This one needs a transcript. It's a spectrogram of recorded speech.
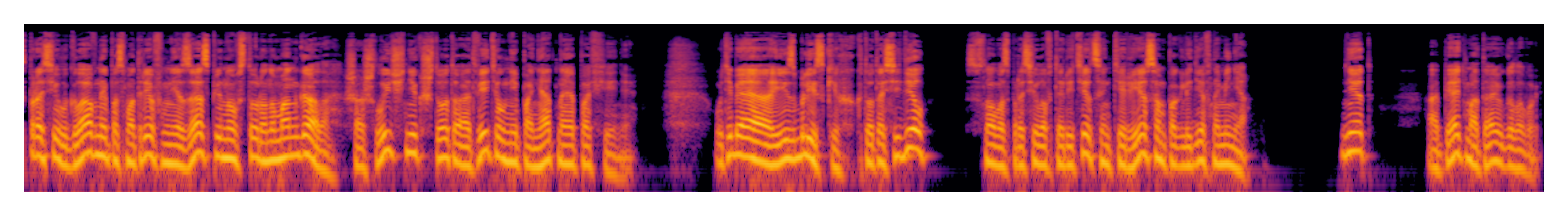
спросил главный, посмотрев мне за спину в сторону мангала. Шашлычник что-то ответил непонятное по фене. «У тебя из близких кто-то сидел?» — снова спросил авторитет с интересом, поглядев на меня. «Нет», Опять мотаю головой.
